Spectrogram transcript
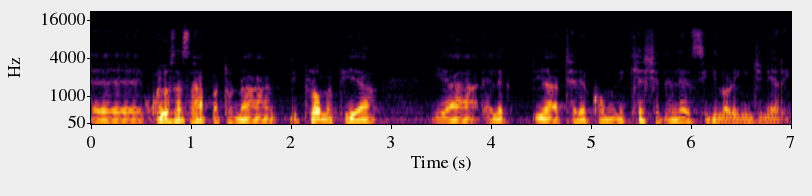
E, kwa hiyo sasa hapa tuna diploma pia ya, ya telecommunication and signaling engineering,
